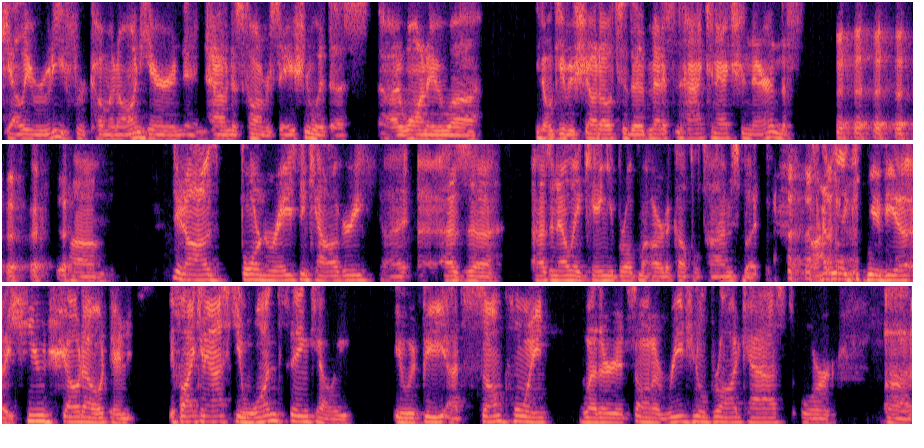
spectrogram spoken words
Kelly Hrudey for coming on here and, and having this conversation with us. I want to, uh, you know, give a shout out to the Medicine Hat connection there. And the, um, you know, I was born and raised in Calgary. I, as a as an LA King, you broke my heart a couple times, but I'd like to give you a huge shout out. And if I can ask you one thing, Kelly, it would be at some point, whether it's on a regional broadcast or uh,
